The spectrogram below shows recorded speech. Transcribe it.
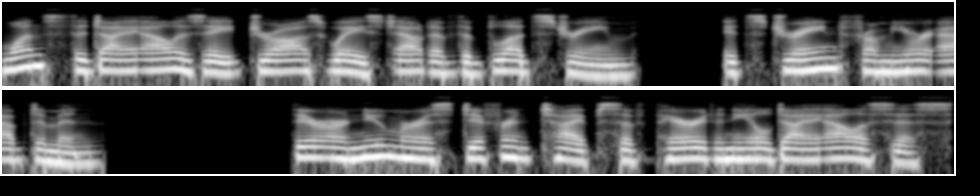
Once the dialysate draws waste out of the bloodstream, it's drained from your abdomen. There are numerous different types of peritoneal dialysis,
